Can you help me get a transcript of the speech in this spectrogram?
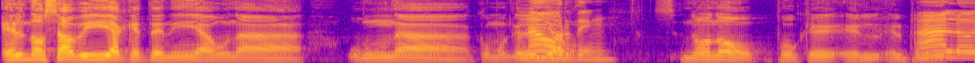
él no sabía que tenía una... una ¿Cómo que una orden. No, no, porque el, ah, lo, lo,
